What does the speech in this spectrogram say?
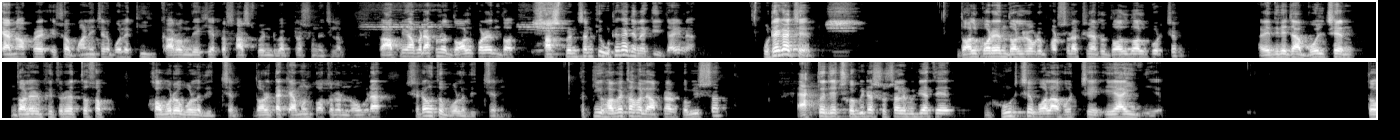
কেন আপনারা এসব বানিয়েছেন বলে কি কারণ দেখি একটা সাসপেন্ড ব্যাপারটা শুনেছিলাম। তো আপনি আবার এখনও দল করেন সাসপেনশন কি উঠে গেছে নাকি? জানি না। উঠে গেছে? দল করেন, দলের উপরে ভরসা রাখছেন, এত দল দল করছেন? আর এদিকে যা বলছেন, দলের ভিতরে তো সব খবরও বলে দিচ্ছেন। দলটা কেমন, কতটা নোংরা, সেটাও তো বলে দিচ্ছেন। তো কি হবে তাহলে আপনার ভবিষ্যৎ? এক তো যে ছবিটা সোশ্যাল মিডিয়াতে ঘুরছে বলা হচ্ছে এআই দিয়ে। তো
